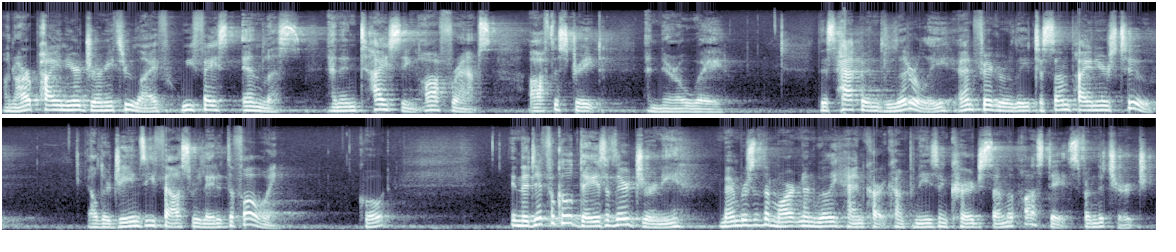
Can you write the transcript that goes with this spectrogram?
On our pioneer journey through life, we face endless and enticing off ramps off the straight and narrow way. This happened literally and figuratively to some pioneers too. Elder James E. Faust related the following quote, In the difficult days of their journey, members of the Martin and Willie Handcart companies encouraged some apostates from the church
